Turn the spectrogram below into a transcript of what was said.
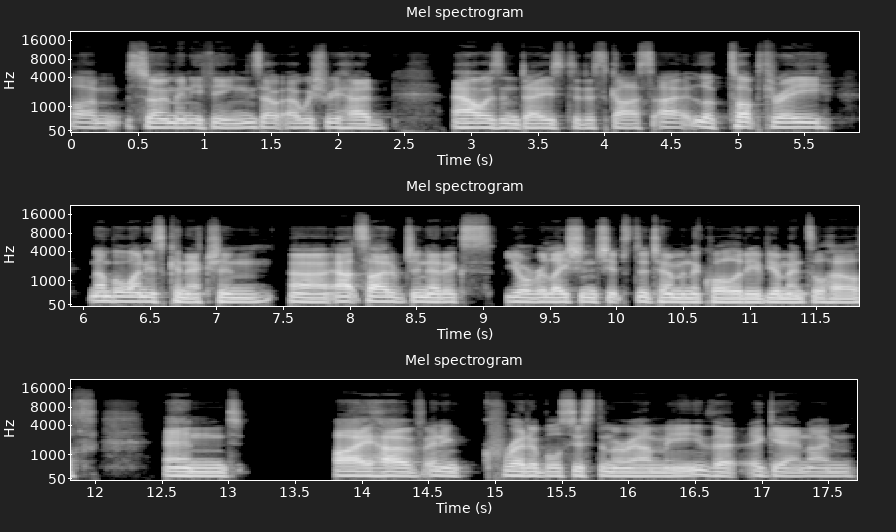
Um, so many things. I, I wish we had hours and days to discuss. Uh, look, top three. Number one is connection. Uh, outside of genetics, your relationships determine the quality of your mental health. And I have an incredible system around me that, again, I'm.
